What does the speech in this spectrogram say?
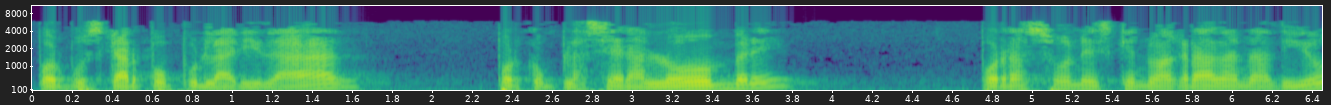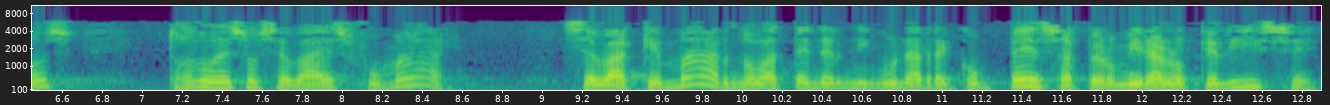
por buscar popularidad, por complacer al hombre, por razones que no agradan a Dios, todo eso se va a esfumar, se va a quemar, no va a tener ninguna recompensa. Pero mira lo que dice.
